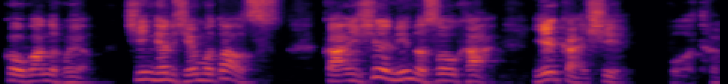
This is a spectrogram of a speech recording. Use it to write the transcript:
各位观众朋友，今天的节目到此，感谢您的收看，也感谢伯特。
